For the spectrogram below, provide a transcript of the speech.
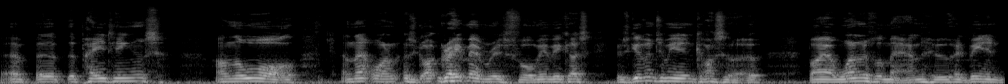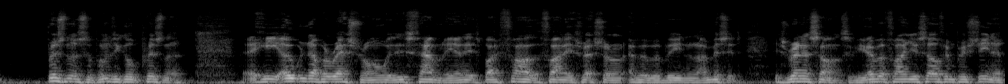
the paintings on the wall, and that one has got great memories for me because it was given to me in Kosovo by a wonderful man who had been in prison as a political prisoner. Uh, he opened up a restaurant with his family, and it's by far the finest restaurant I've ever been, and I miss it. It's Renaissance. If you ever find yourself in Pristina,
